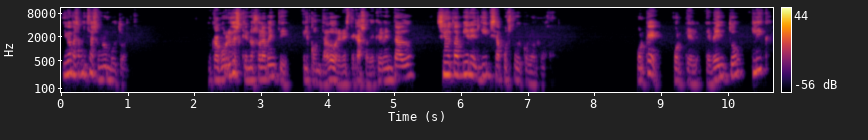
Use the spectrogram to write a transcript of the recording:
Y vamos a pinchar sobre un botón. Lo que ha ocurrido es que no solamente el contador, en este caso, ha decrementado, sino también el div se ha puesto de color rojo. ¿Por qué? Porque el evento clic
